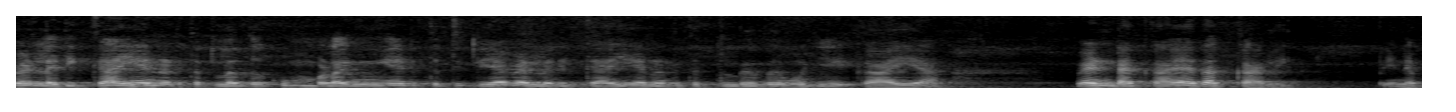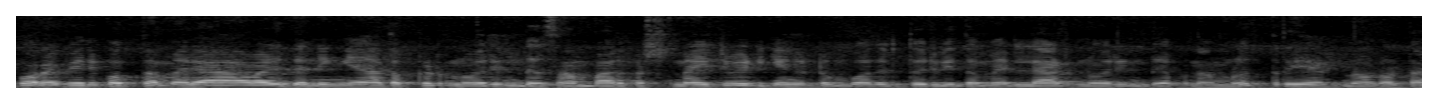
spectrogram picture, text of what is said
വെള്ളരിക്കായാണ് എടുത്തിട്ടുള്ളത്. കുമ്പളങ്ങ എടുത്തിട്ടില്ല വെള്ളരിക്കായാണ് എടുത്തിട്ടുള്ളത് മുരിയക്കായ വെണ്ടക്കായ തക്കാളി. പിന്നെ കുറേ പേര് കൊത്തമര വഴുതനങ്ങ അതൊക്കെ ഇടുന്നവരുണ്ട്. സാമ്പാർ കഷ്ണമായിട്ട് മേടിക്കാൻ കിട്ടുമ്പോൾ അതിലത്തെ ഒരുവിധം എല്ലാം ഇടുന്നവരുണ്ട്. അപ്പോൾ നമ്മൾ ഇത്രയേ ഇടുന്നുള്ളൂ കേട്ടോ.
